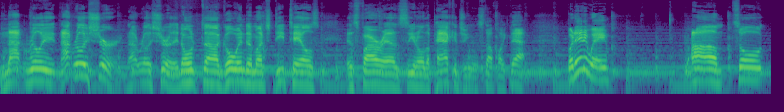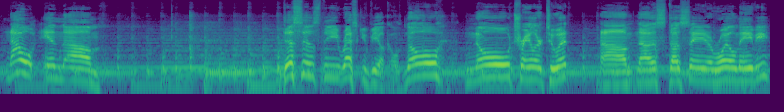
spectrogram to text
Not really, not really sure. Not really sure. They don't uh, go into much details as far as you know the packaging and stuff like that. But anyway, um, so now in um, this is the rescue vehicle. No, no trailer to it. Um, now this does say Royal Navy.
